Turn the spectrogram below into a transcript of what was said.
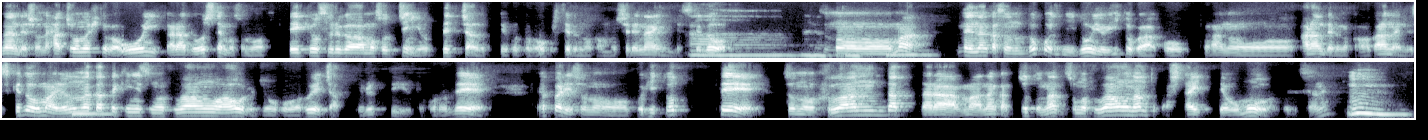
う、なんでしょうね、波長の人が多いから、どうしてもその、提供する側もそっちに寄ってっちゃうっていうことが起きてるのかもしれないんですけど、その、まあ、ね、なんかその、どこにどういう意図が、こう、あのー、絡んでるのかわからないんですけど、まあ、世の中的にその不安を煽る情報が増えちゃってるっていうところで、やっぱりその、人って、その不安だったら、まあなんかちょっとな、その不安をなんとかしたいって思うわけですよね。うん。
